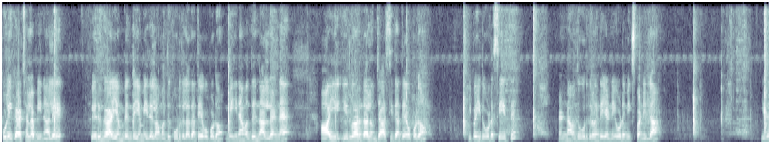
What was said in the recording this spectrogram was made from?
புளிக்காய்ச்சல் அப்படின்னாலே பெருங்காயம் வெந்தயம் இதெல்லாம் வந்து கூடுதலாக தான் தேவைப்படும். மெயினாக வந்து நல்லெண்ணெய் ஆயில் எதுவாக இருந்தாலும் ஜாஸ்தி தான் தேவைப்படும். இப்போ இதோடு சேர்த்து நல்லா வந்து ஒரு தடவை இந்த எண்ணெயோடு மிக்ஸ் பண்ணிடலாம். இது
